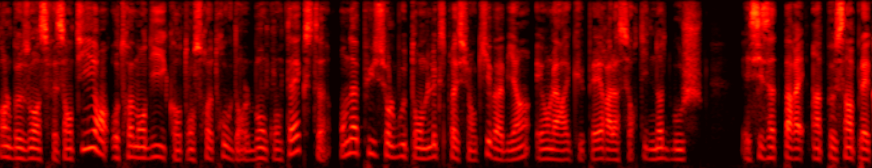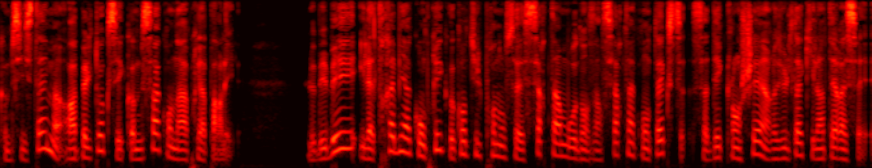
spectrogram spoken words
Quand le besoin se fait sentir, autrement dit quand on se retrouve dans le bon contexte, on appuie sur le bouton de l'expression qui va bien et on la récupère à la sortie de notre bouche. Et si ça te paraît un peu simplet comme système, rappelle-toi que c'est comme ça qu'on a appris à parler. Le bébé, il a très bien compris que quand il prononçait certains mots dans un certain contexte, ça déclenchait un résultat qui l'intéressait.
